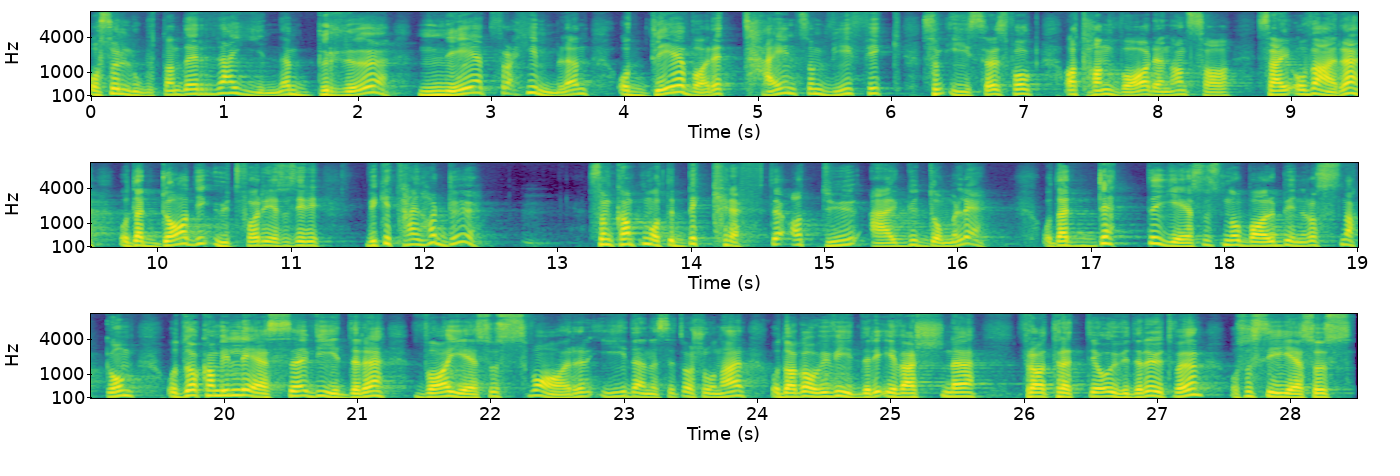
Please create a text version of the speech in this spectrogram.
og så lot han det regne brød ned fra himmelen. Og det var et tegn som vi fikk som Israels folk, at han var den han sa seg å være. Og det er da de utfordrer Jesus og sier hvilket tegn har du? Som kan på en måte bekrefte at du er guddommelig. Og Det er dette Jesus nå bare begynner å snakke om. og Da kan vi lese videre hva Jesus svarer i denne situasjonen. her. Og Da går vi videre i versene fra 30 og videre utover. Og så sier Jesus,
